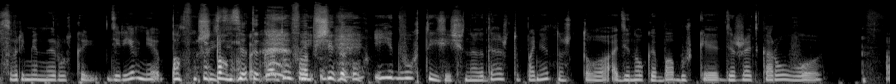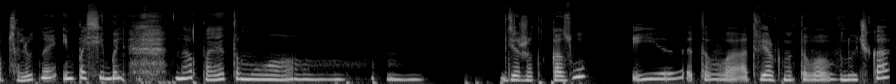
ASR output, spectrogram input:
современной русской деревни 60-х годов вообще. И двухтысячных, да, что понятно, что одинокой бабушке держать корову абсолютно импосибль, да, поэтому держат козу, и этого отвергнутого внучка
